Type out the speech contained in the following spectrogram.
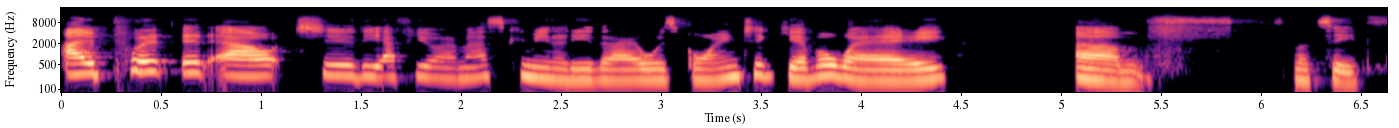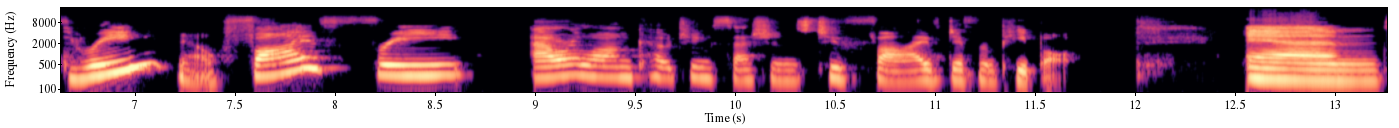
I put it out to the FUMS community that I was going to give away um f- let's see, three, no, five free hour-long coaching sessions to five different people. And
